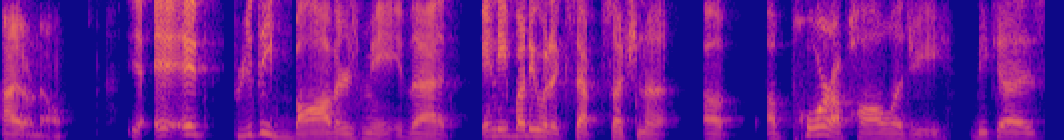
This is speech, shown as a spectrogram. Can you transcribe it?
I don't know. Yeah, it, it really bothers me that anybody would accept such an, a, a, poor apology because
